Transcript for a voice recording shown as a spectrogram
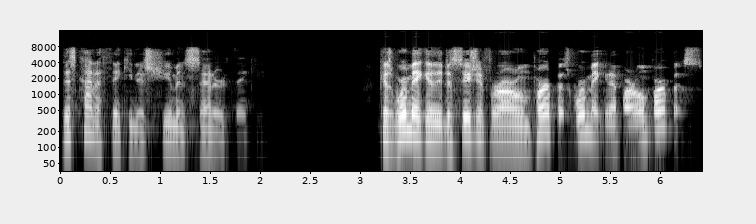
This kind of thinking is human centered thinking. Because we're making the decision for our own purpose. We're making up our own purpose.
